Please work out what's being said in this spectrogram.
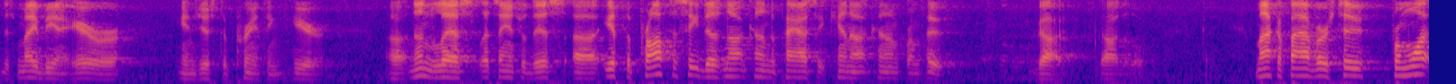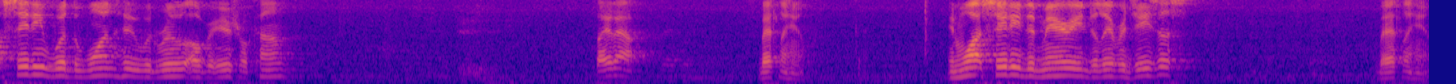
this may be an error in just the printing here. Uh, nonetheless, let's answer this. Uh, if the prophecy does not come to pass, it cannot come from who? God. God the Lord. Okay. Micah 5, verse 2 From what city would the one who would rule over Israel come? Say it out. Bethlehem. In what city did Mary deliver Jesus? Bethlehem.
